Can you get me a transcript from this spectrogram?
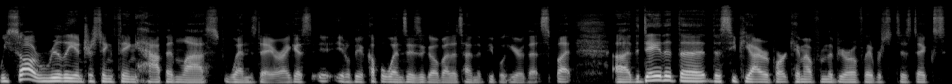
we saw a really interesting thing happen last wednesday or i guess it, will be a couple wednesdays ago by the time that people hear this but uh, the day that the the cpi report came out from the bureau of labor statistics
